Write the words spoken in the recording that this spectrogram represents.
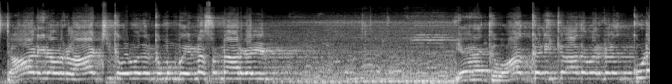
ஸ்டாலின் அவர்கள் ஆட்சிக்கு வருவதற்கு முன்பு என்ன சொன்னார்கள்? எனக்கு வாக்களிக்காதவர்களுக்கு கூட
